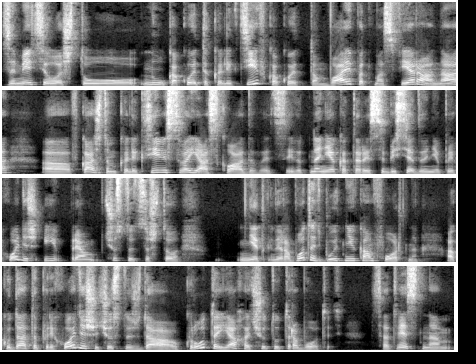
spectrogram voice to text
заметила, что, ну, какой-то коллектив, какой-то там вайп, атмосфера, она э, в каждом коллективе своя складывается. И вот на некоторые собеседования приходишь, и прям чувствуется, что нет, работать будет некомфортно. А куда то приходишь и чувствуешь, да, круто, я хочу тут работать. Соответственно,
